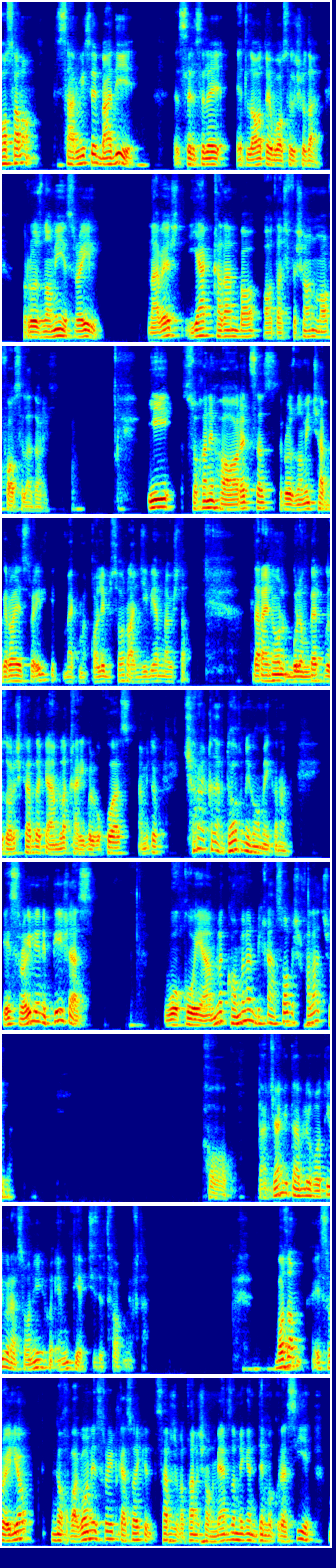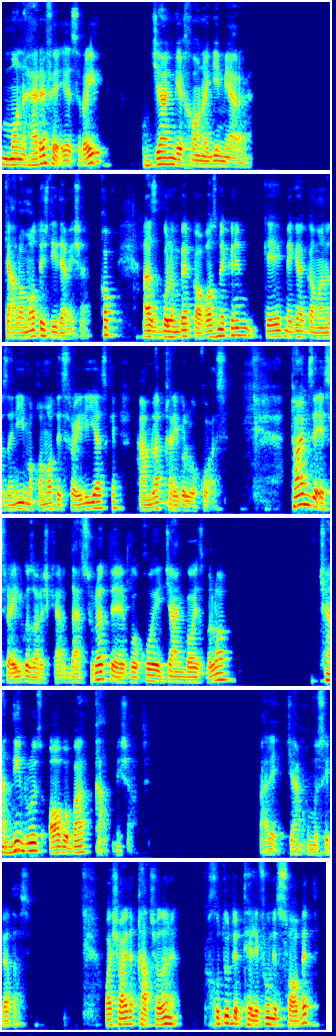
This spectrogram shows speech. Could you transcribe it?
با سلام. سرویس بعدی سلسله اطلاعات واصل شده. روزنامه اسرائیل نوشت یک قدم با آتش فشان ما فاصله داریم. این سخن هارتس از روزنامه چپگرای اسرائیل که مقاله بسیار عجیبی هم نوشته. در این حال بلومبرگ گزارش کرده که عمله قریب الوقوع است. همینطور چرا اینقدر داغ نگاه می‌کنن؟ اسرائیل یعنی پیش از وقوع عمله کاملا بیخ حسابش فلج شده. خب در جنگ تبلیغاتی و رسانی خب امتی یک چیز اتفاق میفته بازم اسرائیلیا نخبگان اسرائیل کسایی که سرش وطنشان میارزن میگن دموکراسی منحرف اسرائیل جنگ خانگی میاره که علاماتش دیده میشه. خب از بلومبرگ آغاز می‌کنیم که میگه گمانوزنی مقامات اسرائیلی است که حمله قریب الوقوع است. تایمز اسرائیل گزارش کرد. در صورت وقوع جنگ با ازبلا چندین روز آب و برق قطع می شود بله جنگ مصیبت است. و شاید قطع شدن خطوط تلفن ثابت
